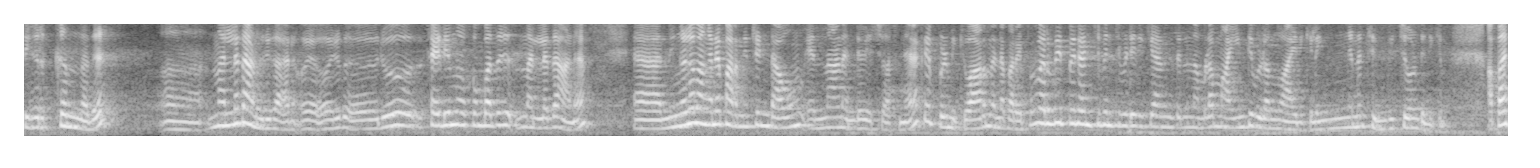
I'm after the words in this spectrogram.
തീർക്കുന്നത്. നല്ലതാണ് ഒരു കാരണം ഒരു ഒരു സൈഡിൽ നോക്കുമ്പോൾ അത് നല്ലതാണ്. നിങ്ങളും അങ്ങനെ പറഞ്ഞിട്ടുണ്ടാവും എന്നാണ് എന്റെ വിശ്വാസം. ഞാനൊക്കെ എപ്പോഴും മിക്കവാറും തന്നെ പറയും. ഇപ്പോൾ വെറുതെ ഇപ്പോൾ ഒരു അഞ്ച് മിനിറ്റ് ഇവിടെ ഇരിക്കുകയാണെങ്കിൽ തന്നെ നമ്മുടെ മൈൻഡ് ഇവിടെ ഒന്നും ആയിരിക്കില്ല. ഇങ്ങനെ ചിന്തിച്ചുകൊണ്ടിരിക്കും. അപ്പോൾ ആ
